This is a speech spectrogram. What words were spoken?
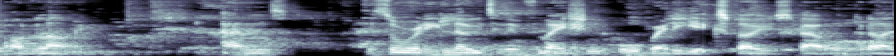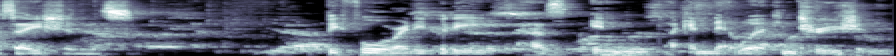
online. And there's already loads of information already exposed about organizations before anybody has in like a network intrusion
